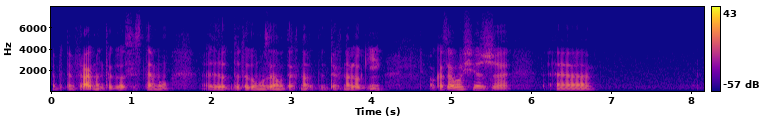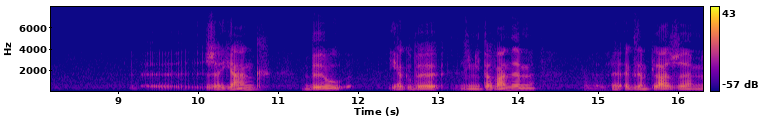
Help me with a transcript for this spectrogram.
jakby ten fragment tego systemu do, do tego Muzeum Techno Technologii, okazało się, że e, że Young był jakby limitowanym egzemplarzem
